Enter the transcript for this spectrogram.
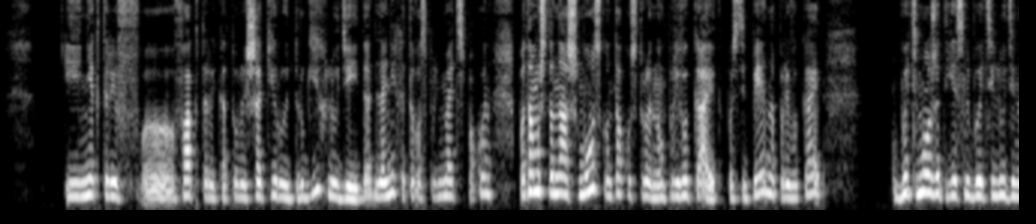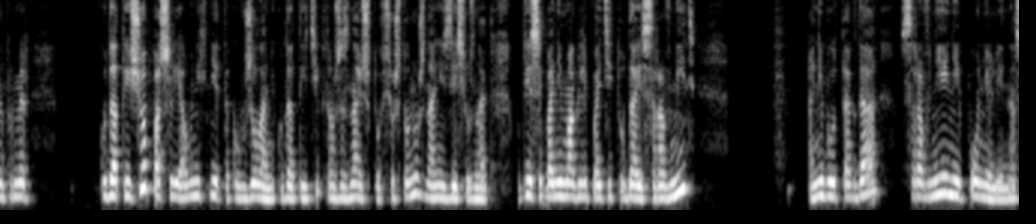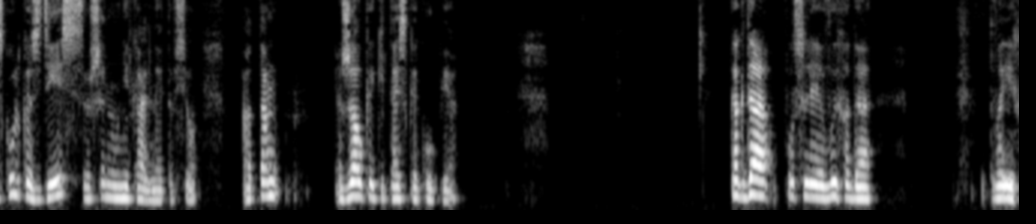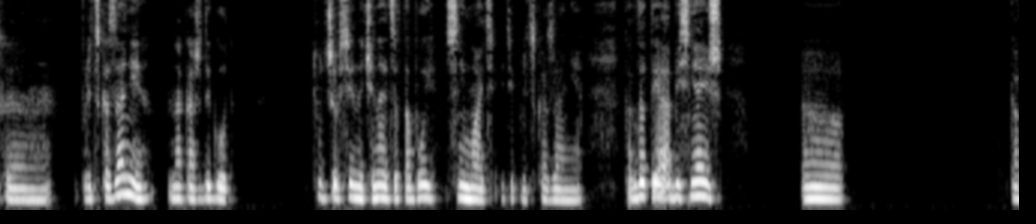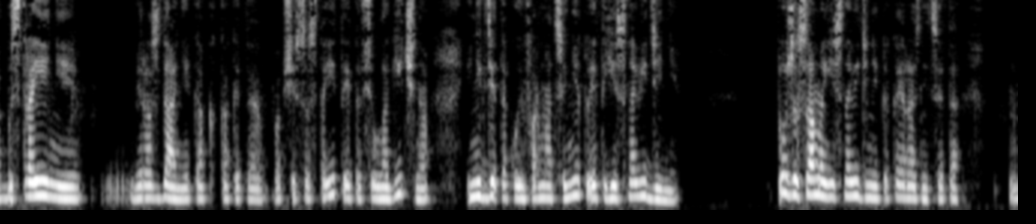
И некоторые э, факторы, которые шокируют других людей, да, для них это воспринимается спокойно, потому что наш мозг, он так устроен, он привыкает, постепенно привыкает. Быть может, если бы эти люди, например, куда-то еще пошли, а у них нет такого желания куда-то идти, потому что знают, что все, что нужно, они здесь узнают. Вот если бы они могли пойти туда и сравнить, они бы вот тогда в сравнении поняли, насколько здесь совершенно уникально это все а там жалкая китайская копия. Когда после выхода твоих э, предсказаний на каждый год, тут же все начинают за тобой снимать эти предсказания. Когда ты объясняешь э, как бы строение мироздание, как, как это вообще состоит, и это все логично, и нигде такой информации нету, это ясновидение. То же самое ясновидение, какая разница, это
